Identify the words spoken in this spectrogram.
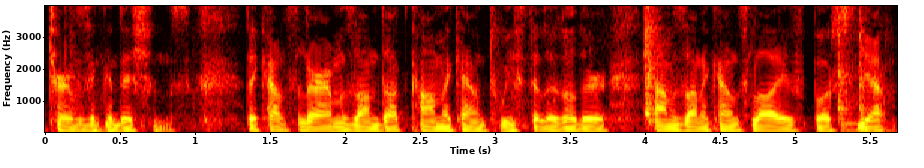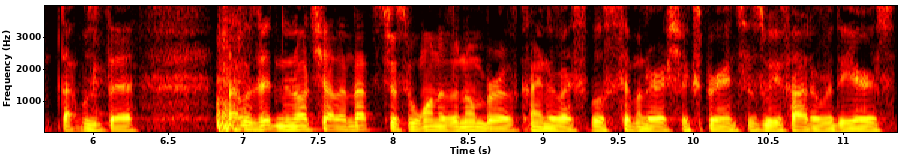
terms and conditions. They cancelled our Amazon.com account. We still had other Amazon accounts live, but yeah, that was the that was it in a nutshell. And that's just one of a number of kind of, I suppose, similar-ish experiences we've had over the years.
